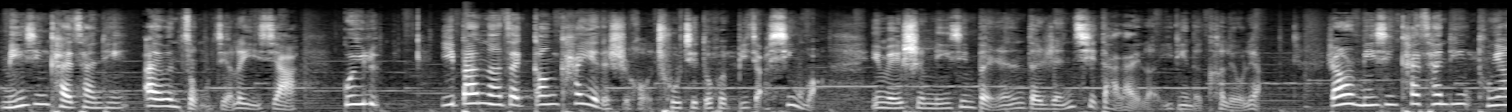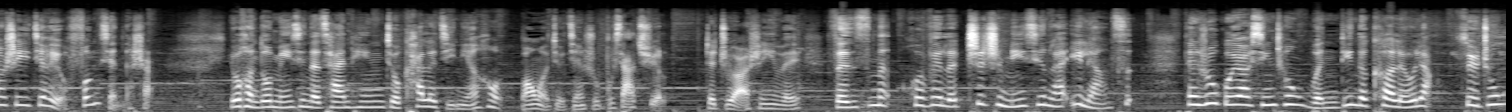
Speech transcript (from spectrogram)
明星开餐厅，艾问总结了一下规律。一般呢，在刚开业的时候，初期都会比较兴旺，因为是明星本人的人气带来了一定的客流量。然而，明星开餐厅同样是一件有风险的事儿。有很多明星的餐厅就开了几年后，往往就坚持不下去了。这主要是因为粉丝们会为了支持明星来一两次，但如果要形成稳定的客流量，最终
